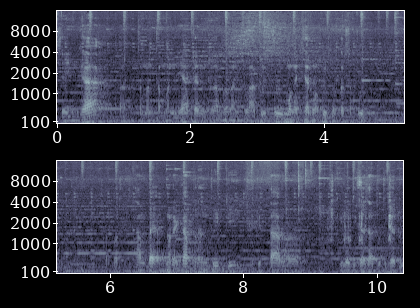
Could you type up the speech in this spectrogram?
Sehingga uh, teman-temannya dan rombongan pelaku itu mengejar mobil Ford tersebut. Sampai mereka berhenti di sekitar kilo 3132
